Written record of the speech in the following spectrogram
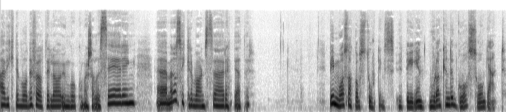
er viktig både i forhold til å unngå kommersialisering, men å sikre barns rettigheter. Vi må snakke om stortingsutbyggingen. Hvordan kunne det gå så gærent?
